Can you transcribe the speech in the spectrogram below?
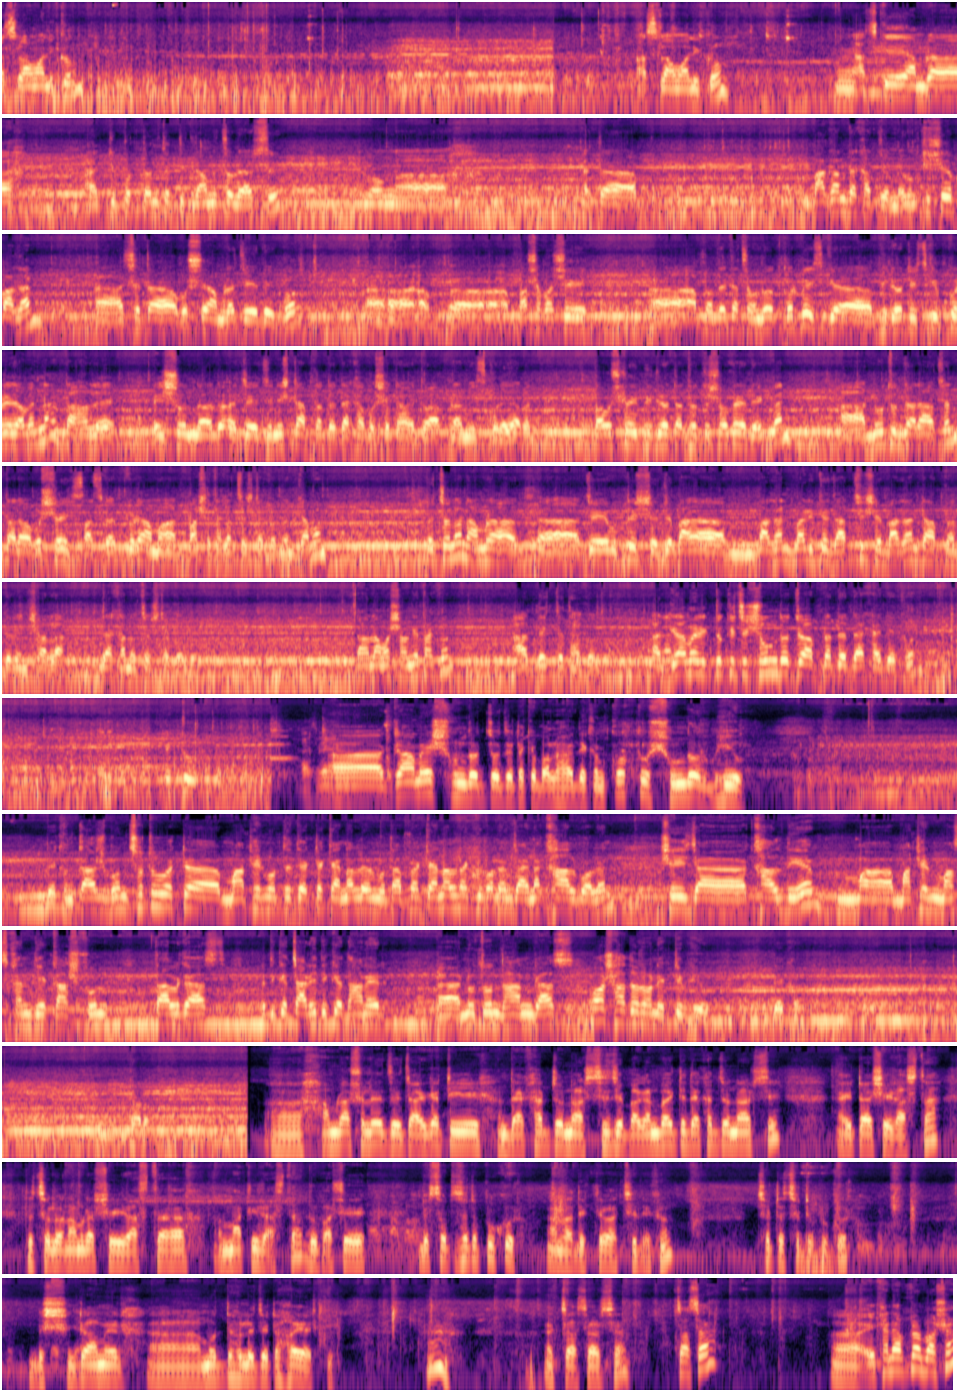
আসসালামু আলাইকুম। আসসালামু আলাইকুম। আজকে আমরা একটি প্রত্যন্ত একটি গ্রামে চলে আসছি এবং একটা বাগান দেখার জন্য এবং কিসের বাগান? সেটা অবশ্যই আমরা যেয়ে দেখব। পাশাপাশি আপনাদের কাছে অনুরোধ করবে ভিডিওটি স্কিপ করে যাবেন না, তাহলে এই সুন্দর যে জিনিসটা আপনাদের দেখাবো, সেটা হয়তো আপনারা মিস করে যাবেন। তো অবশ্যই ভিডিওটা ধৈর্য সহকারে দেখবেন, আর নতুন যারা আছেন, তারা অবশ্যই সাবস্ক্রাইব করে আমার পাশে থাকার চেষ্টা করবেন। কেমন? তো চলুন আমরা যে উদ্দেশ্যে, যে বাগান বাড়িতে যাচ্ছি, সেই বাগানটা আপনাদের ইনশাল্লাহ দেখানোর চেষ্টা করব। তাহলে আমার সঙ্গে থাকুন। আর দেখতে থাকুন। আর গ্রামের একটু কিছু সৌন্দর্য আপনাদের দেখায় দেখুন। একটু গ্রামের সৌন্দর্য যেটাকে বলা হয় দেখুন কত সুন্দর ভিউ। দেখুন কাশবন ছোট একটা মাঠের মধ্যে দিয়ে একটা ক্যানালের মতো আপনার ক্যানাল না কি বলেন যায় না খাল বলেন। সেই যা- খাল দিয়ে মাঠের মাঝখান দিয়ে কাশফুল তাল গাছ এদিকে চারিদিকে ধানের নতুন ধান গাছ, অসাধারণ একটি ভিউ দেখুন। ধরো। আমরা আসলে যে জায়গাটি দেখার জন্য আসছি, যে বাগান বাড়িটি দেখার জন্য আসছি, এটা সেই রাস্তা। তো চলুন আমরা সেই রাস্তা, মাটির রাস্তা, দুপাশে বেশ ছোটো ছোটো পুকুর আমরা দেখতে পাচ্ছি, দেখুন। ছোট ছোট পুকুর। বেশ গ্রামের মধ্যে হলে যেটা হয় আর কি। হ্যাঁ? এক চাষা আচ্ছা। চাষা এখানে আপনার বাসা?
